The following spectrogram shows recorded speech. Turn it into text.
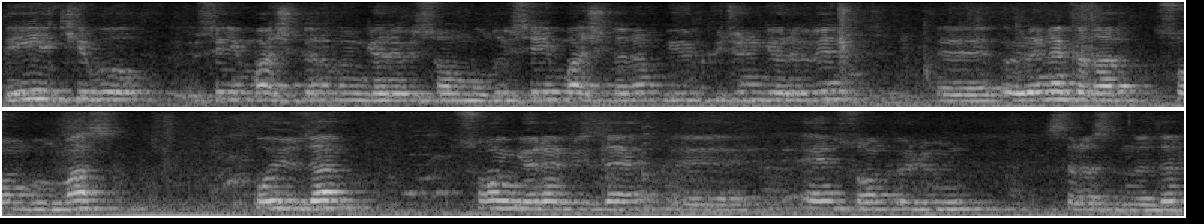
değil ki bu Hüseyin Başkanımın görevi son buldu. Hüseyin Başkanım büyük gücün görevi e, ölene kadar son bulmaz. O yüzden son görev bizde e, en son ölüm sırasındadır.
